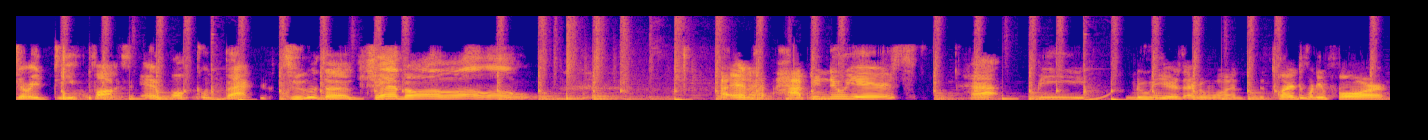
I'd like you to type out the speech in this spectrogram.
Yuri D Fox, and welcome back to the channel. And happy New Year's! Happy New Year's, everyone! It's 2024.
